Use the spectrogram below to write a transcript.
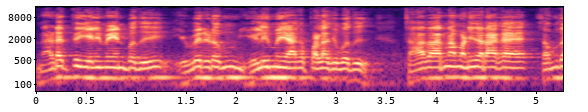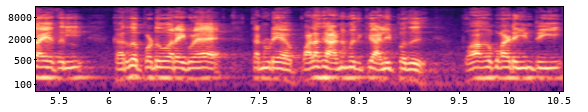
நடத்தை எளிமை என்பது எவரிடமும் எளிமையாக பழகுவது. சாதாரண மனிதராக சமுதாயத்தில் கருதப்படுவரை கூட தன்னுடைய பழக அனுமதிக்கு அளிப்பது. பாகுபாடு இன்றி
